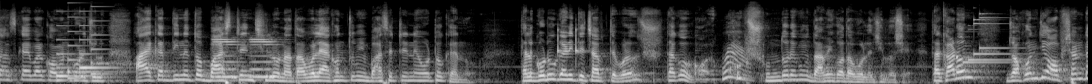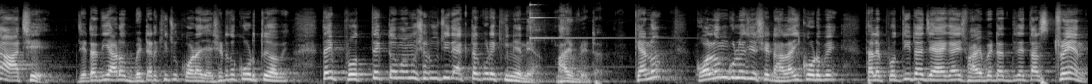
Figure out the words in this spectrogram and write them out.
সাবস্ক্রাইবার কমেন্ট করেছিল, আগেকার দিনে তো বাস ট্রেন ছিল না, তা বলে এখন তুমি বাসের ট্রেনে ওঠো কেন? তাহলে গরুর গাড়িতে চাপতে পারো দেখো খুব সুন্দর এবং দামি কথা বলেছিল সে। তার কারণ যখন যে অপশানটা আছে যেটা দিয়ে আরও বেটার কিছু করা যায় সেটা তো করতে হবে। তাই প্রত্যেকটা মানুষের উচিত একটা করে কিনে নেওয়া ভাইব্রেটার কেন? কলমগুলো যে সে ঢালাই করবে, তাহলে প্রতিটা জায়গায় ভাইব্রেটার দিলে তার স্ট্রেংথ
